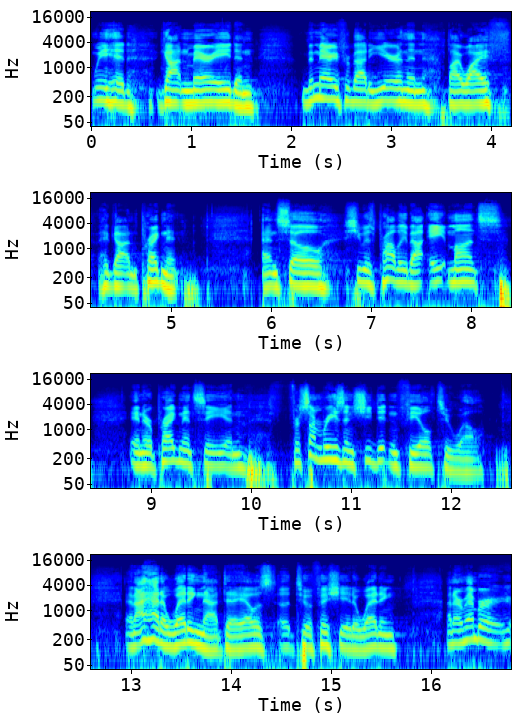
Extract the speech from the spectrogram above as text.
we had gotten married and been married for about a year and then my wife had gotten pregnant. And so she was probably about 8 months in her pregnancy and for some reason she didn't feel too well. And I had a wedding that day. I was uh, to officiate a wedding. And I remember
